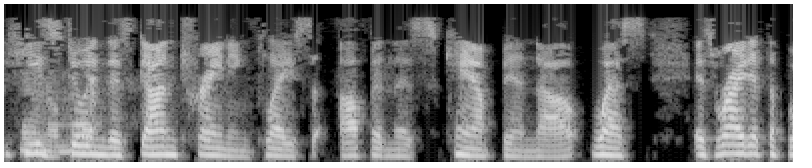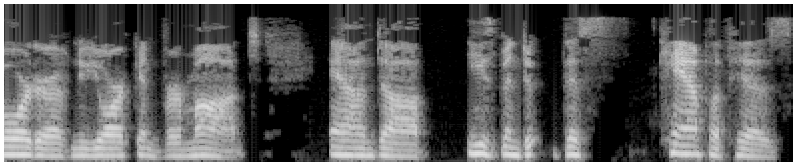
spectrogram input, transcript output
He's no doing this gun training place up in this camp in, uh, West. It's right at the border of New York and Vermont. And, uh, he's been do- this camp of his.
